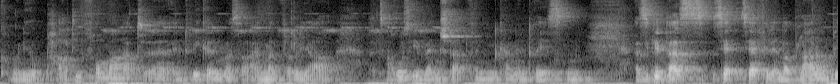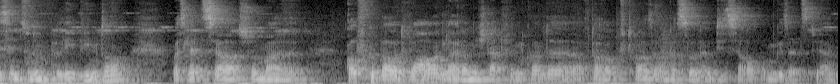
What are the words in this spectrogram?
Communio-Party-Format äh, entwickeln, was so einmal im Vierteljahr als Großevent stattfinden kann in Dresden. Also es gibt da sehr, sehr viel in der Planung bis hin zu einem Palais Winter, was letztes Jahr schon mal aufgebaut war und leider nicht stattfinden konnte auf der Hauptstraße und das soll dann dieses Jahr auch umgesetzt werden.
